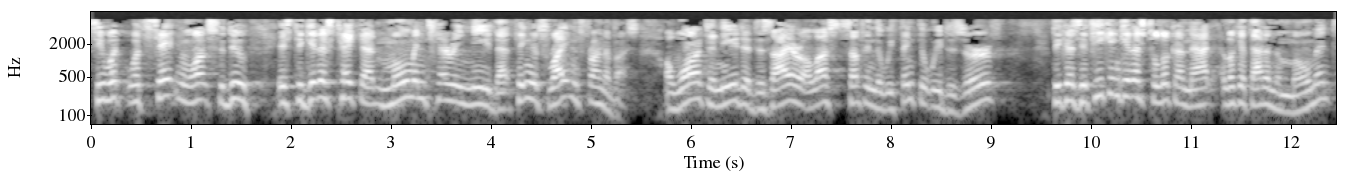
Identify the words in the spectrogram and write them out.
See, what, what Satan wants to do is to get us take that momentary need, that thing that's right in front of us, a want, a need, a desire, a lust, something that we think that we deserve. Because if he can get us to look on that, look at that in the moment,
